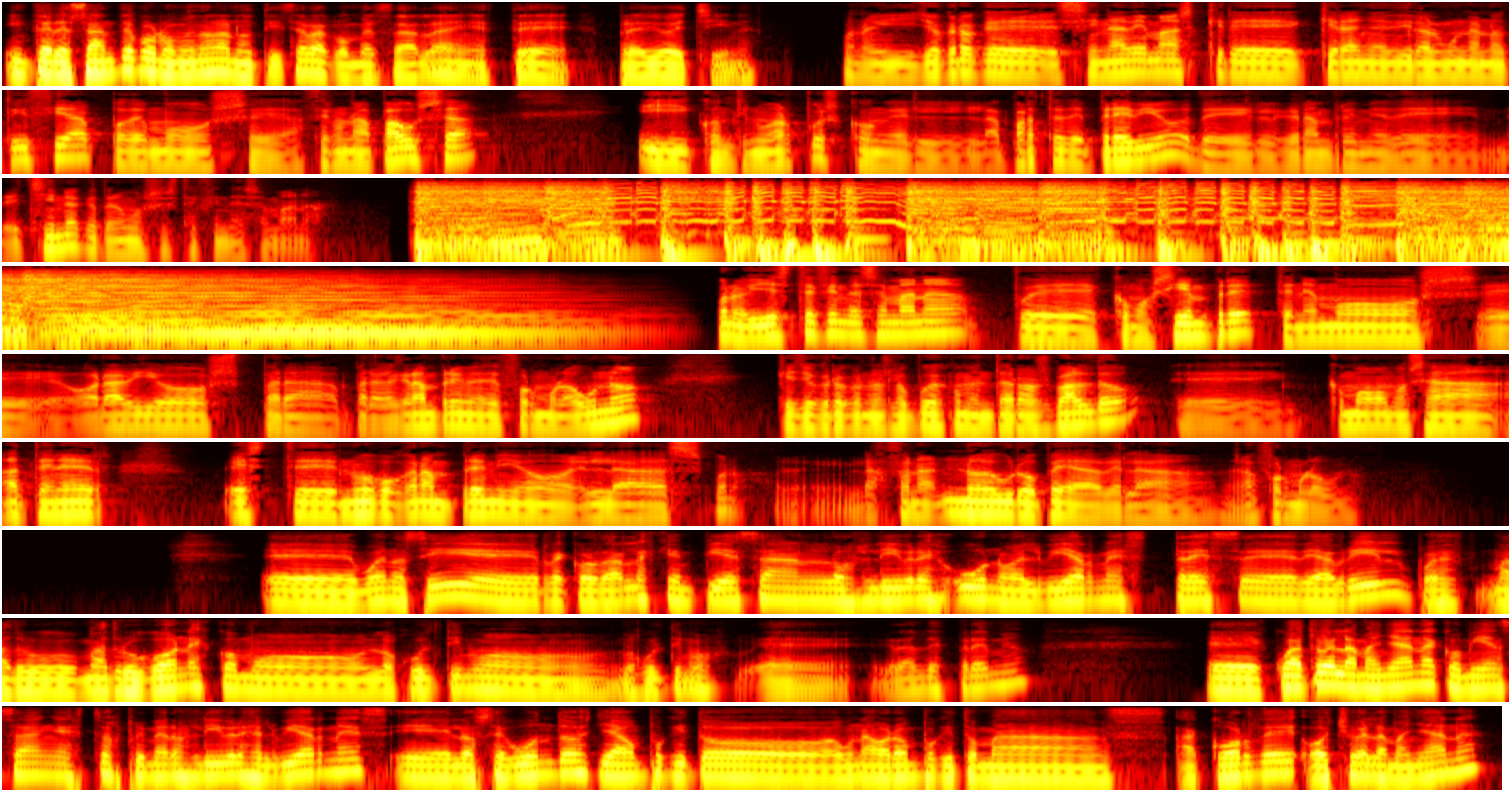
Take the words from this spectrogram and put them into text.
interesante por lo menos la noticia para conversarla en este previo de China. Bueno, y yo creo que si nadie más quiere, quiere añadir alguna noticia, podemos eh, hacer una pausa y continuar pues con el- la parte de previo del Gran Premio de, de China que tenemos este fin de semana. Bueno, y este fin de semana, pues como siempre, tenemos eh, horarios para, para el Gran Premio de Fórmula 1, que yo creo que nos lo puede comentar Osvaldo. Eh, ¿Cómo vamos a, a tener este nuevo Gran Premio en las, bueno, en la zona no europea de la, de la Fórmula 1? Eh, bueno, sí, eh, recordarles que empiezan los libres 1 el viernes 13 de abril, pues madru- madrugones como los últimos, los últimos eh, grandes premios. Eh, 4 de la mañana comienzan estos primeros libres el viernes, los segundos ya un poquito, a una hora un poquito más acorde, 8 de la mañana.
